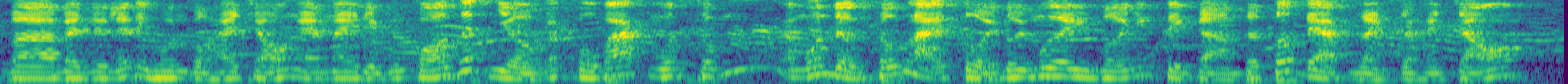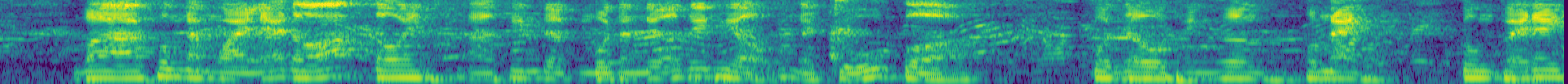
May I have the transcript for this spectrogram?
Và về dự lễ tình hôn của hai cháu ngày hôm nay thì cũng có rất nhiều các cô bác muốn sống muốn được sống lại tuổi đôi mươi với những tình cảm thật tốt đẹp dành cho hai cháu. Và không nằm ngoài lẽ đó, tôi à, xin được một lần nữa giới thiệu là chú của cô dâu Thành Hương hôm nay cùng về đây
